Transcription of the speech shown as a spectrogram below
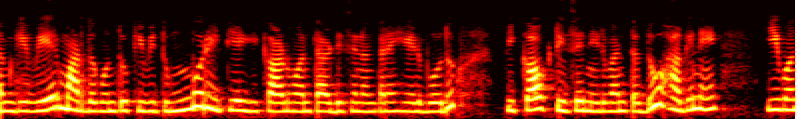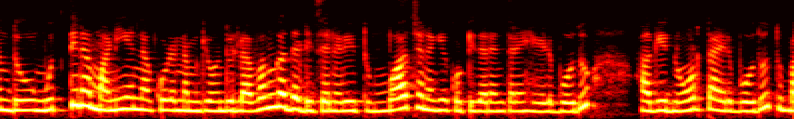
ನಮಗೆ ವೇರ್ ಮಾಡಿದಾಗಂತೂ ಕಿವಿ ತುಂಬ ರೀತಿಯಾಗಿ ಕಾಣುವಂಥ ಡಿಸೈನ್ ಅಂತಲೇ ಹೇಳ್ಬೋದು. ಪಿಕಾಕ್ ಡಿಸೈನ್ ಇರುವಂಥದ್ದು ಹಾಗೆಯೇ ಈ ಒಂದು ಮುತ್ತಿನ ಮಣಿಯನ್ನು ಕೂಡ ನಮಗೆ ಒಂದು ಲವಂಗದ ಡಿಸೈನಲ್ಲಿ ತುಂಬ ಚೆನ್ನಾಗಿ ಕೊಟ್ಟಿದ್ದಾರೆ ಅಂತಲೇ ಹೇಳ್ಬೋದು. ಹಾಗೆ ನೋಡ್ತಾ ಇರ್ಬೋದು. ತುಂಬ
